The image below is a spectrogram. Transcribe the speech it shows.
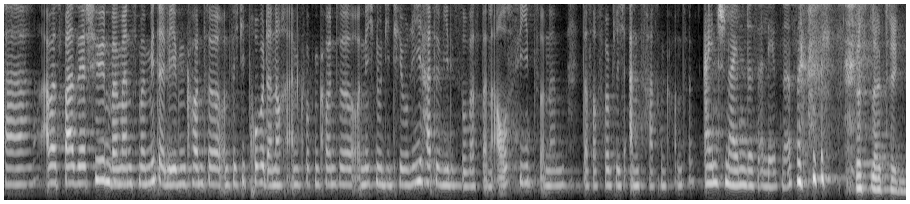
Äh, aber es war sehr schön, weil man es mal miterleben konnte und sich die Probe dann auch angucken konnte und nicht nur die Theorie hatte, wie sowas dann aussieht, sondern das auch wirklich anfassen konnte. Einschneidendes Erlebnis. Das bleibt hängen.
